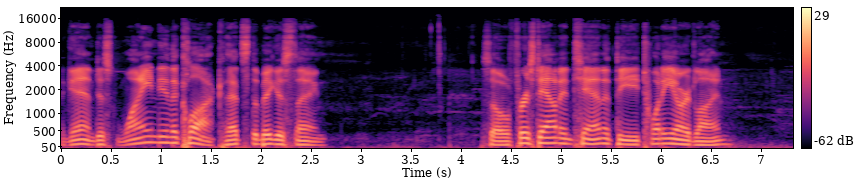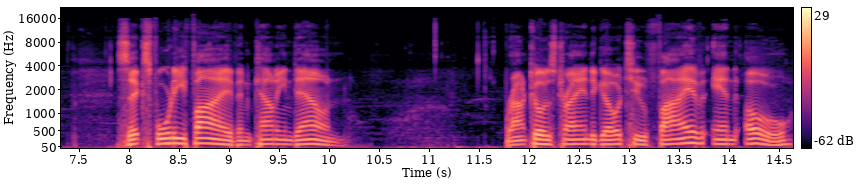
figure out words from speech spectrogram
again, just winding the clock. That's the biggest thing. So, first down and 10 at the 20 yard line. 645 and counting down. Broncos trying to go to 5 and 0.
